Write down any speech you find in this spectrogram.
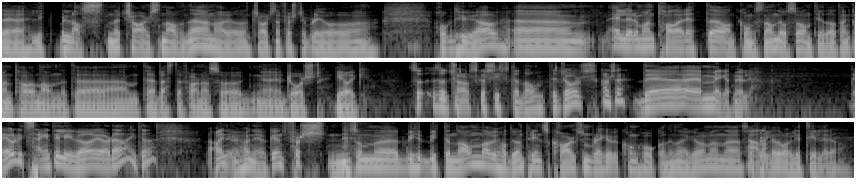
det litt belastende Charles-navnet. Han har jo, Charles den første blir jo hogd huet av. eller om han tar et annet kongsnavn. Det er også antyda at han kan ta navnet til, til bestefaren, altså George Georg. Så, så, Charles skal skifte navn til George, kanskje? Det er meget mulig. Det er jo litt seint i livet å gjøre det, da? ikke det? Han, han, er jo ikke den første som eh, bytter navn. da. Vi hadde jo en prins Carl som ble kong Haakon i Norge men eh, selvfølgelig, det var jo litt tidligere. Da.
